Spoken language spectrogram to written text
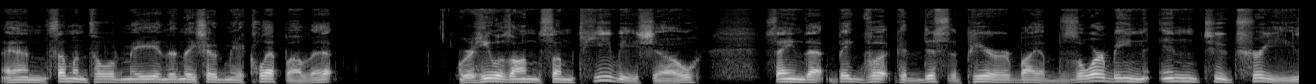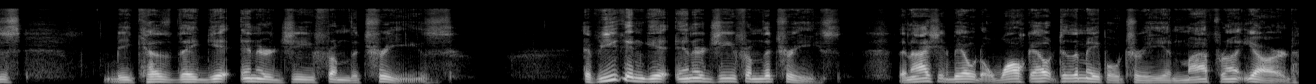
And someone told me, and then they showed me a clip of it, where he was on some TV show saying that Bigfoot could disappear by absorbing into trees because they get energy from the trees. If you can get energy from the trees, then I should be able to walk out to the maple tree in my front yard,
